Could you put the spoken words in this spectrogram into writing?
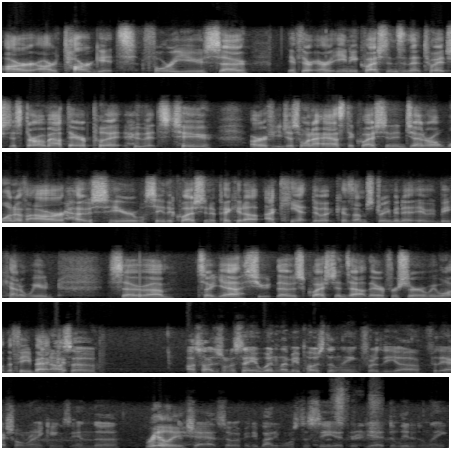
are are targets for you. So if there are any questions in that Twitch, just throw them out there. Put who it's to, or if you just want to ask the question in general, one of our hosts here will see the question and pick it up. I can't do it because I'm streaming it. It would be kind of weird. So um, so yeah, shoot those questions out there for sure. We want the feedback. And also, also I just want to say it wouldn't let me post the link for the uh, for the actual rankings in the, the really, chat. So if anybody wants to see it, strange. yeah, it deleted the link.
